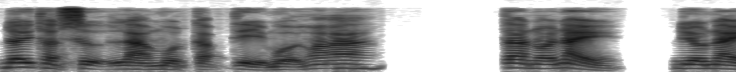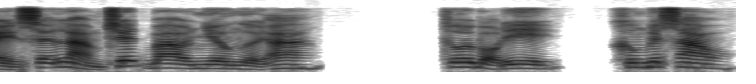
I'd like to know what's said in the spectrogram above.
đây thật sự là một cặp tỷ muội hoa Ta nói này, điều này sẽ làm chết bao nhiêu người A. Thôi bỏ đi, không biết sao.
